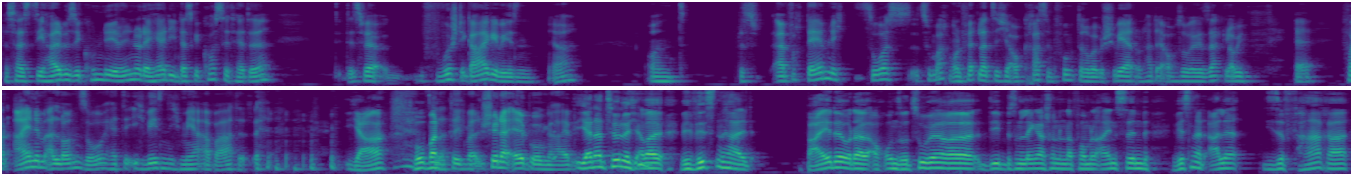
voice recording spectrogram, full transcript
Das heißt, die halbe Sekunde hin oder her, die ihn das gekostet hätte, das wäre wurscht egal gewesen, ja. Und das ist einfach dämlich, sowas zu machen. Und Vettel hat sich ja auch krass im Funk darüber beschwert und hat ja auch sogar gesagt, glaube ich, äh, von einem Alonso hätte ich wesentlich mehr erwartet. Ja, wo man. natürlich mal ein schöner Ellbogenhype. Ja, natürlich, aber wir wissen halt, beide oder auch unsere Zuhörer, die ein bisschen länger schon in der Formel 1 sind, wissen halt alle, diese Fahrer,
